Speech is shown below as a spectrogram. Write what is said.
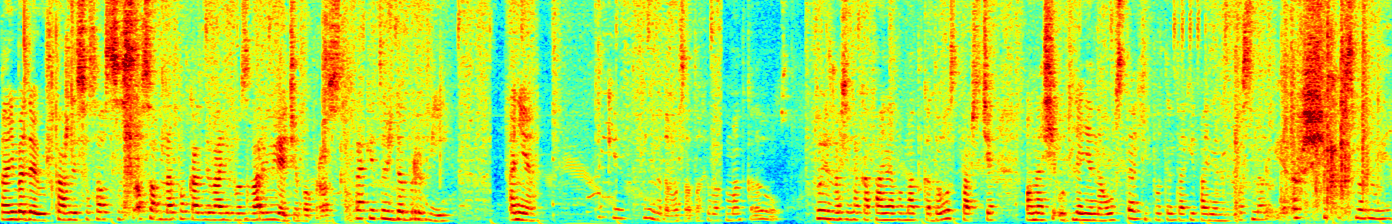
Ja nie będę już każdej osobna pokazywać, bo zwariujecie po prostu. Takie coś do brwi. A nie, takie, nie wiadomo co to, chyba pomadka do ust. Tu jest właśnie taka fajna pomadka do ust, patrzcie, ona się utlenia na ustach i potem takie fajne posmaruje, aż się posmaruje.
